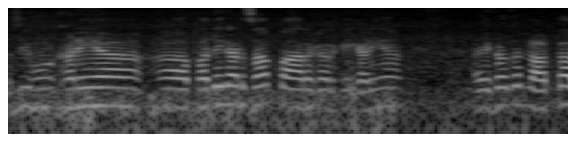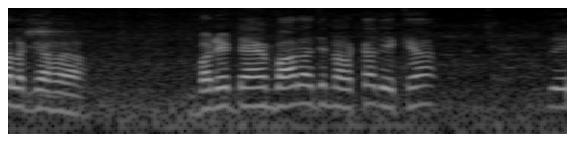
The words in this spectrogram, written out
ਅਸੀਂ ਹੁਣ ਖੜੇ ਆ ਫਤਿਹਗੜ੍ਹ ਸਾਹਿਬ ਪਾਰ ਕਰਕੇ ਖੜੇ ਆ ਆਹ ਦੇਖੋ ਤਾਂ ਨਲਕਾ ਲੱਗਿਆ ਹੋਇਆ। ਬੜੇ ਟਾਈਮ ਬਾਅਦ ਅੱਜ ਨਲਕਾ ਦੇਖਿਆ ਤੇ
